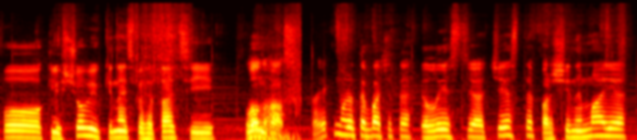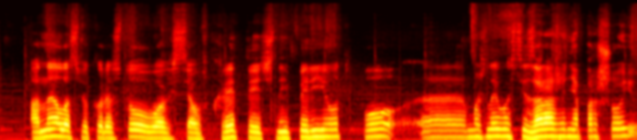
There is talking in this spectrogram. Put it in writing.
по кліщовій в кінець вегетації лонгас. Як можете бачити, листя чисте, парші немає. Анелос використовувався в критичний період по е, можливості зараження паршою.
